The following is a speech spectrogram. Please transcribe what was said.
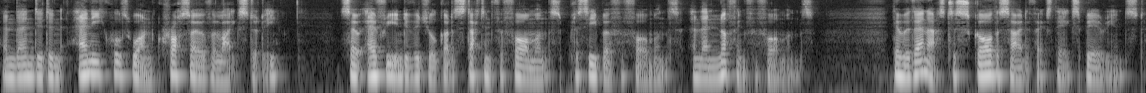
and then did an n equals 1 crossover like study. So, every individual got a statin for four months, placebo for four months, and then nothing for four months. They were then asked to score the side effects they experienced.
